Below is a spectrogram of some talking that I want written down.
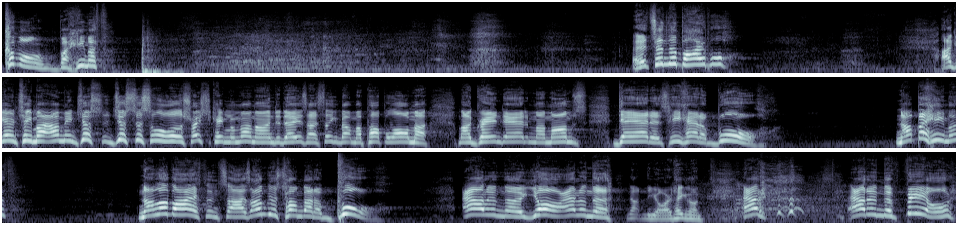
come on, behemoth. It's in the Bible. I guarantee my, I mean, just, just this little illustration came to my mind today as I was thinking about my papa law, my, my granddad, and my mom's dad, as he had a bull. Not behemoth, not Leviathan size. I'm just talking about a bull out in the yard, out in the, not in the yard, hang on, out, out in the field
